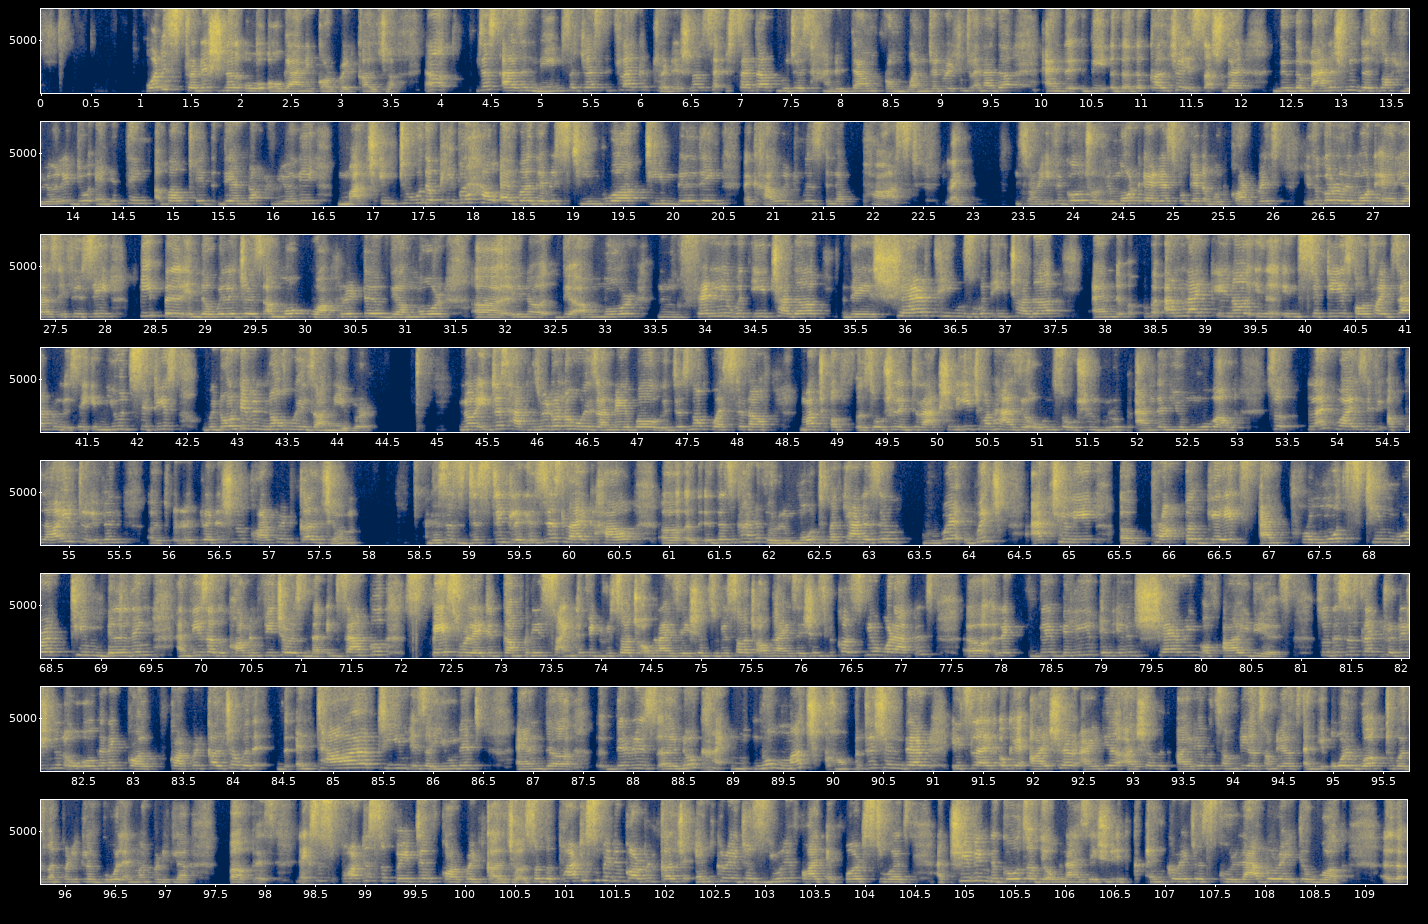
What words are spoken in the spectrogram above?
What is traditional or organic corporate culture? Now, just as a name suggests, it's like a traditional set, setup which is handed down from one generation to another. And the, the, the, the culture is such that the, the management does not really do anything about it. They are not really much into the people. However, there is teamwork, team building, like how it was in the past, like sorry, if you go to remote areas, forget about corporates. If you go to remote areas, if you see people in the villages are more cooperative, they are more, uh, you know, they are more mm, friendly with each other. They share things with each other. And unlike, you know, in, in cities or for example, say in huge cities, we don't even know who is our neighbor no, it just happens. We don't know who is our neighbor. There's no question of much of social interaction. Each one has their own social group and then you move out. So likewise, if you apply to even a, a traditional corporate culture, this is distinct like it's just like how uh, there's a kind of a remote mechanism which actually uh, propagates and promotes teamwork, team building. And these are the common features in that example, space related companies, scientific research organizations, research organizations, because here what happens, uh, like they believe in even sharing of ideas. So this is like traditional or organic corporate culture where the, the, entire team is a unit and uh, there is uh, no kind, no much competition there. It's like, okay, I share idea, I share with idea with somebody else, somebody else, and we all work towards one particular goal and one particular purpose. Next is participative corporate culture. So the participative corporate culture encourages unified efforts towards achieving the goals of the organization. It encourages collaborative work,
